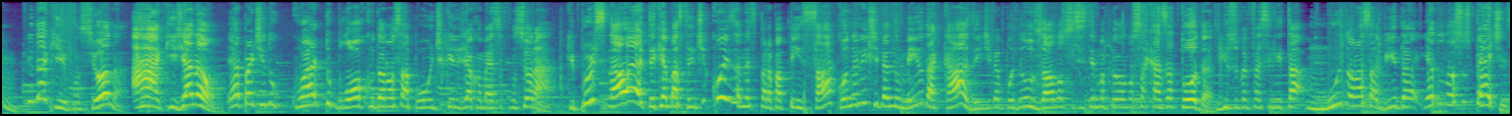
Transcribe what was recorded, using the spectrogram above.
Hum, e daqui funciona? Ah, aqui já não. É a partir do quarto bloco da nossa ponte que ele já começa a funcionar. Que por sinal é até que é bastante coisa, né? Para pensar, quando ele estiver no meio da casa, a gente vai poder usar o nosso sistema pela nossa casa toda. E isso vai facilitar muito a nossa vida e a dos nossos pets.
